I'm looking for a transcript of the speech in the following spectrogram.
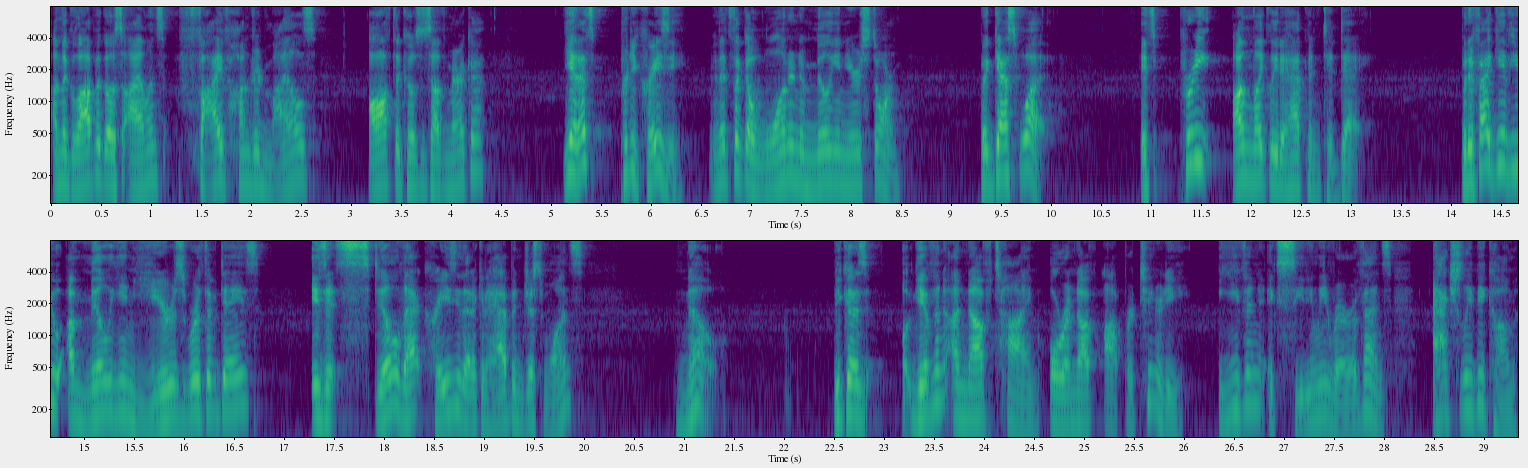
on the Galapagos Islands 500 miles off the coast of South America, yeah, that's pretty crazy. I mean, that's like a one in a million year storm. But guess what? Pretty unlikely to happen today. But if I give you a million years worth of days, is it still that crazy that it could happen just once? No. Because given enough time or enough opportunity, even exceedingly rare events actually become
